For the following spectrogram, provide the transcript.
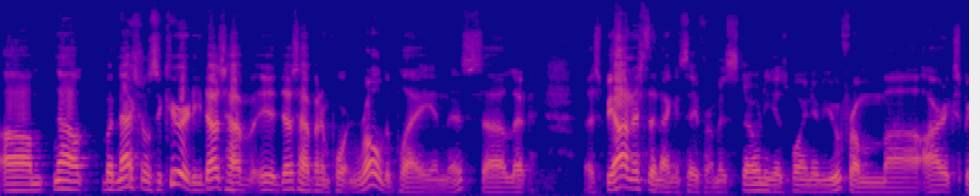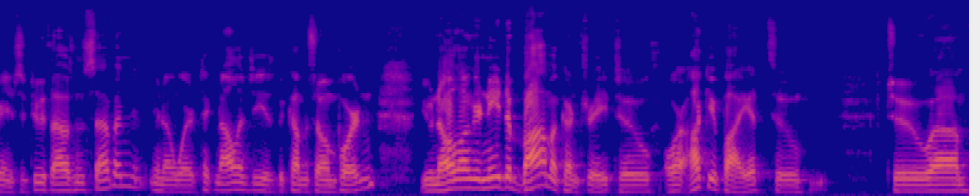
Um, now, but national security does have it does have an important role to play in this. Uh, let, us be honest, and I can say from Estonia's point of view, from uh, our experience in 2007, you know, where technology has become so important, you no longer need to bomb a country to or occupy it to to um,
